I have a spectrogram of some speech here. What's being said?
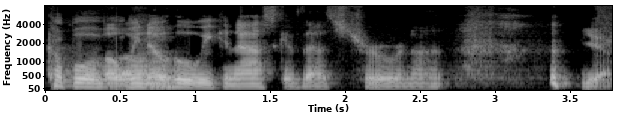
couple of Well, we know um, who we can ask if that's true or not. Yeah,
